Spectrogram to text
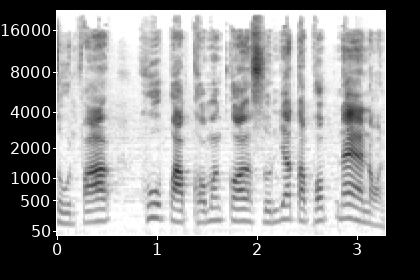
สูรฟ้า คู่ปรับของมังกรสุญญาตภพแน่นอน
